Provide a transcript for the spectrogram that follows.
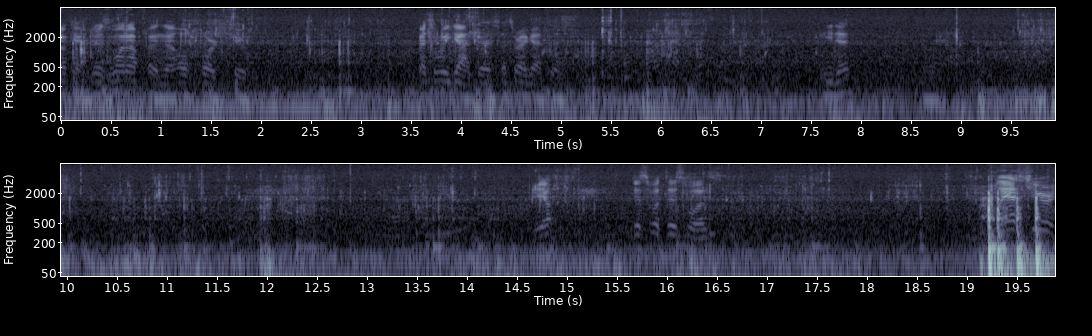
Okay, there's one up in the old porch too. That's where we got this. That's where I got this. He did? Yep. This is what this was. Last year,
